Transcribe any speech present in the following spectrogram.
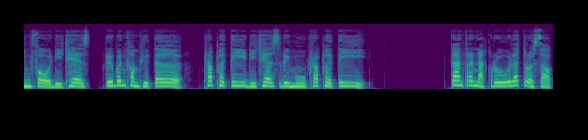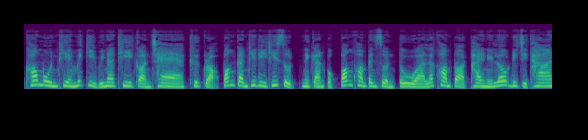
Info Details หรือบนคอมพิวเตอร์ Property Details Remove Property การตระหนักรู้และตรวจสอบข้อมูลเพียงไม่กี่วินาทีก่อนแชร์ คือเกราะป้องกันที่ดีที่สุดในการปกป้องความเป็นส่วนตัวและความปลอดภัยในโลกดิจิทัล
